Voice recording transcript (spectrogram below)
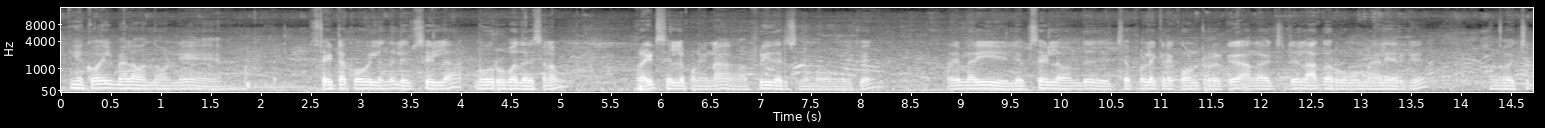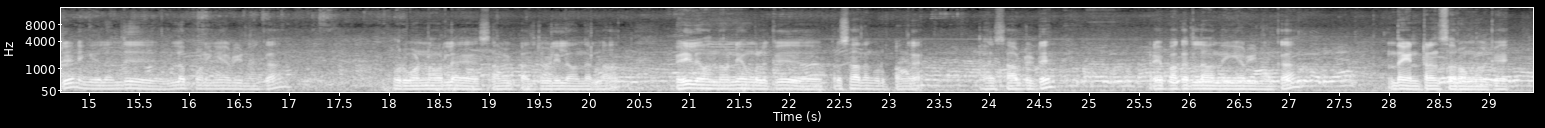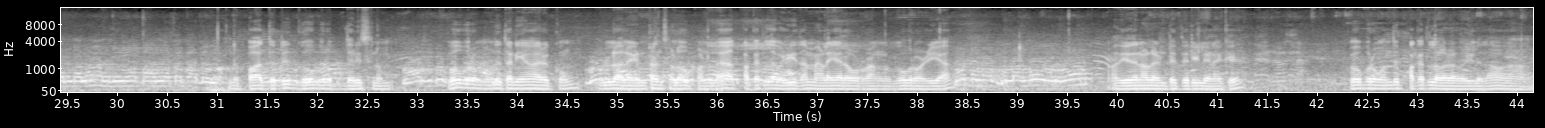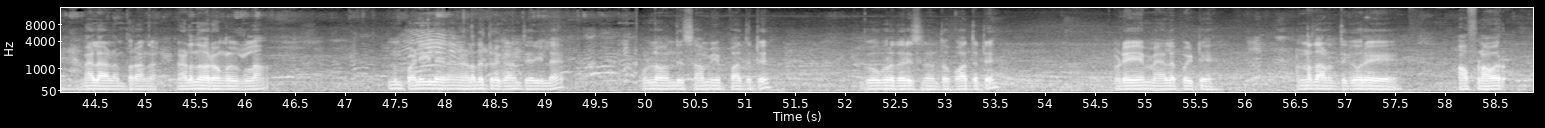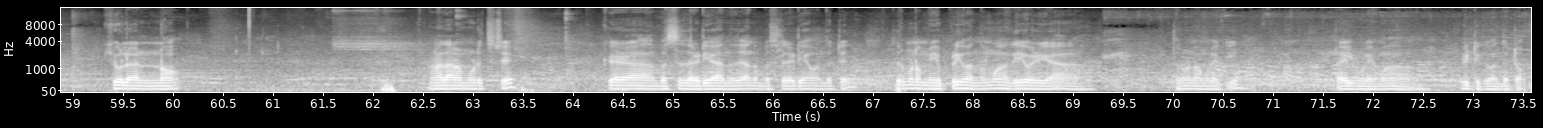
நீங்கள் கோயில் மேலே வந்த ஸ்ட்ரைட்டாக கோவிலேருந்து லெஃப்ட் சைடில் நூறுரூபா தரிசனம். ரைட் சைடில் போனீங்கன்னா ஃப்ரீ தரிசனம் வரும் உங்களுக்கு. அதே மாதிரி லெஃப்ட் சைடில் வந்து செப்பல் வைக்கிற கவுண்டர் இருக்குது அங்கே வச்சுட்டு லாக்கர் ரூமும் மேலே இருக்குது அங்கே வச்சுட்டு நீங்கள் இதுலேருந்து உள்ளே போனீங்க அப்படின்னாக்கா ஒரு ஒன் ஹவரில் சாமி பார்த்துட்டு வெளியில் வந்துடலாம் வெளியில் வந்தோடனே உங்களுக்கு பிரசாதம் கொடுப்பாங்க. அதை சாப்பிட்டுட்டு அப்படியே பக்கத்தில் வந்தீங்க அப்படின்னாக்கா இந்த என்ட்ரன்ஸ் வரும் உங்களுக்கு. இதை பார்த்துட்டு கோபுரம் தரிசனம். கோபுரம் வந்து தனியாக இருக்கும். உள்ளே என்ட்ரன்ஸ் அலோவ் பண்ணல. அது பக்கத்தில் வழி தான் மேலே ஏற விட்றாங்க கோபுரம் வழியாக அது எதனாலன்ட்டு தெரியல எனக்கு. கோபுரம் வந்து பக்கத்தில் வர வழியில் தான் மேலே அனுப்புகிறாங்க நடந்து வரவங்களுக்கெல்லாம். இன்னும் பணிகள் எதனா நடந்துகிட்ருக்கான்னு தெரியல. உள்ளே வந்து சாமியை பார்த்துட்டு கோபுர தரிசனத்தை பார்த்துட்டு அப்படியே மேலே போயிட்டு அன்னதானத்துக்கு ஒரு ஆஃப் அன் ஹவர் க்யூவில் நின்னோம். அன்னதானம் முடிச்சுட்டு கீழே பஸ்ஸு ரெடியாக இருந்தது. அந்த பஸ்ஸில் ரெடியாக வந்துட்டு திரும்ப நம்ம எப்படி வந்தோமோ அதே வழியாக திருவண்ணாமலைக்கு ரயில் மூலயமா வீட்டுக்கு வந்துட்டோம்.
